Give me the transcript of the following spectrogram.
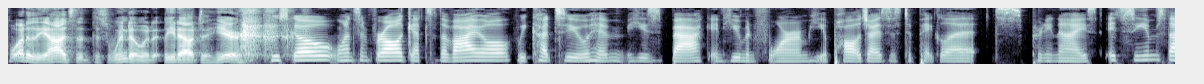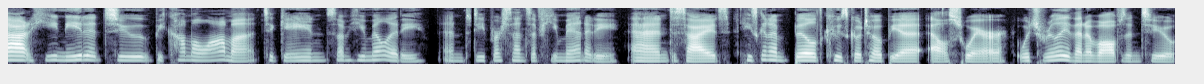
What are the odds that this window would lead out to here? Kuzco, once and for all, gets the vial. We cut to him. He's back in human form. He apologizes to Piglet. It's pretty nice. It seems that he needed to become a llama to gain some humility and deeper sense of humanity and decides he's going to build Kuzcotopia elsewhere, which really then evolves into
